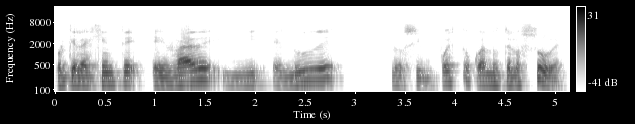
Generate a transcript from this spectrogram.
porque la gente evade y elude los impuestos cuando te los suben.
